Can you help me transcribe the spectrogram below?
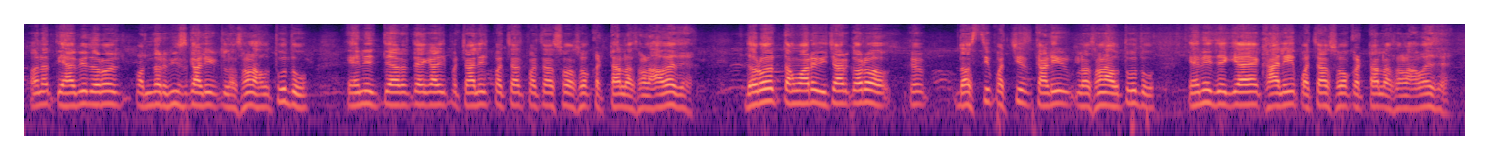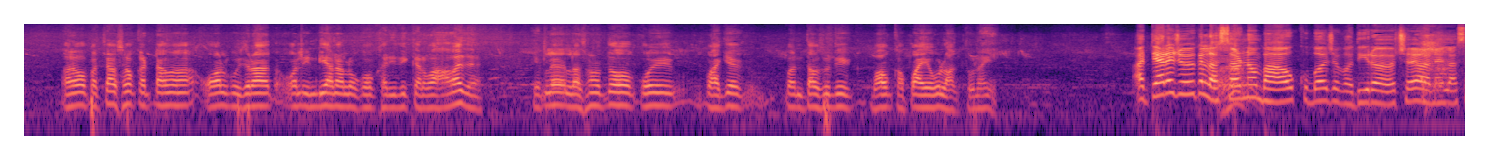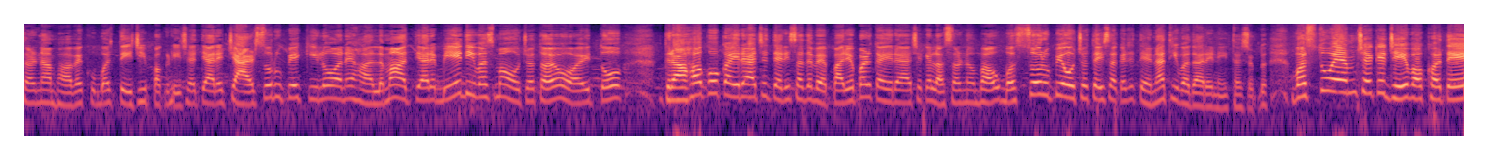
અને ત્યાં બી દરરોજ પંદર વીસ ગાડી લસણ આવતું હતું. એની ત્યારે ત્યાં ગાડી ચાલીસ, પચાસ પચાસ, સો સો કટ્ટા લસણ આવે છે. દરરોજ તમારે વિચાર કરો કે દસથી પચીસ ગાડી લસણ આવતું હતું. એની જગ્યાએ ખાલી પચાસ, સો કટ્ટા લસણ આવે છે. હવે પચાસ, સો કટ્ટામાં ઓલ ગુજરાત, ઓલ ઇન્ડિયાના લોકો ખરીદી કરવા આવે છે. એટલે લસણ તો કોઈ ભાગ્ય પંતાવ સુધી ભાવ કપાય એવું લાગતું નહીં. અત્યારે જોયું કે લસણનો ભાવ ખૂબ જ વધી રહ્યો છે અને લસણના ભાવે ખૂબ જ તેજી પકડી છે. ત્યારે ચારસો રૂપિયા કિલો અને હાલમાં અત્યારે બે દિવસમાં ઓછો થયો હોય તો ગ્રાહકો કહી રહ્યા છે તેની સાથે વેપારીઓ પણ કહી રહ્યા છે કે લસણનો ભાવ બસો રૂપિયા ઓછો થઈ શકે છે તેનાથી વધારે નહીં થઈ શકતો. વસ્તુ એમ છે કે જે વખતે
